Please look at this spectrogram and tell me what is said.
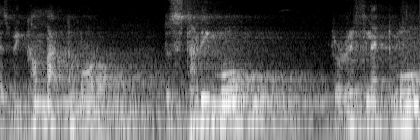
as we come back tomorrow to study more, to reflect more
